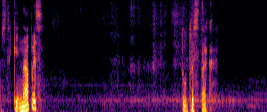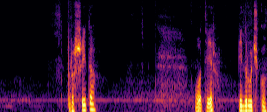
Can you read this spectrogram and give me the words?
Ось такий напис. Тут ось так прошито. Отвір під ручку.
